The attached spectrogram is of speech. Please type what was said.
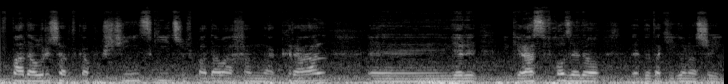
wpadał Ryszard Kapuściński, czy wpadała Hanna Kral. Yy, raz wchodzę do, do takiego naszej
